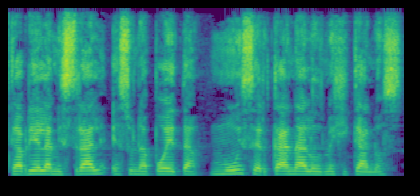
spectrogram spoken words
Gabriela Mistral es una poeta muy cercana a los mexicanos.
